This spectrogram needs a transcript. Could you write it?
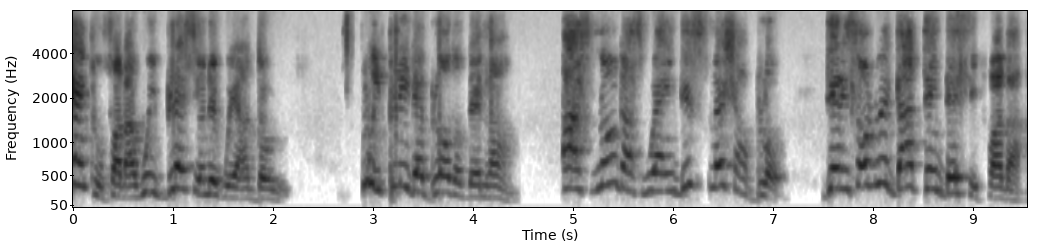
Thank you, Father. We bless your name. We adore you. We plead the blood of the Lamb. As long as we're in this flesh and blood, there is always that tendency, Father,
